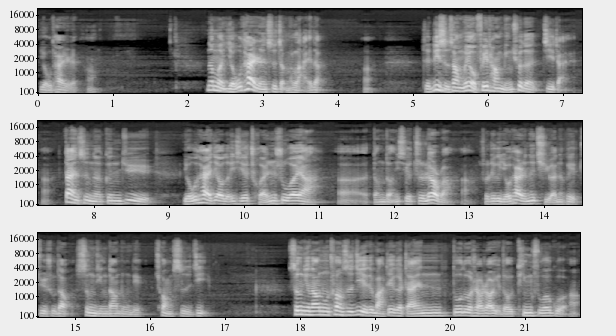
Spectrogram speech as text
犹太人啊，那么犹太人是怎么来的啊？这历史上没有非常明确的记载啊，但是呢，根据犹太教的一些传说呀。呃，等等一些资料吧，啊，说这个犹太人的起源呢，可以追溯到圣经当中的创世纪。圣经当中创世纪，对吧？这个咱多多少少也都听说过啊。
